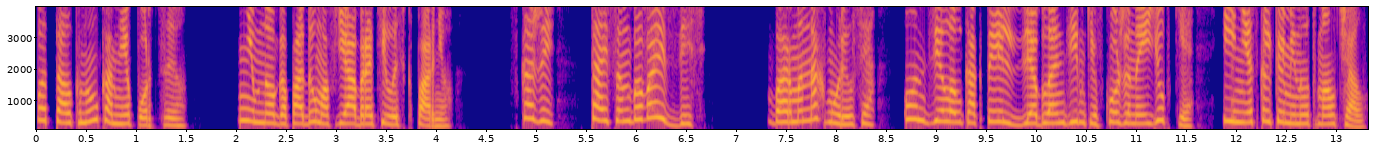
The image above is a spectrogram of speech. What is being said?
подтолкнул ко мне порцию. Немного подумав, я обратилась к парню. «Скажи, Тайсон бывает здесь?» Бармен нахмурился. Он делал коктейль для блондинки в кожаной юбке и несколько минут молчал.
